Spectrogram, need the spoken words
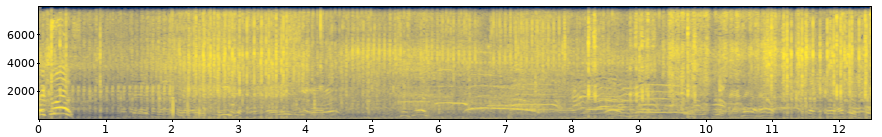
They're close. You got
